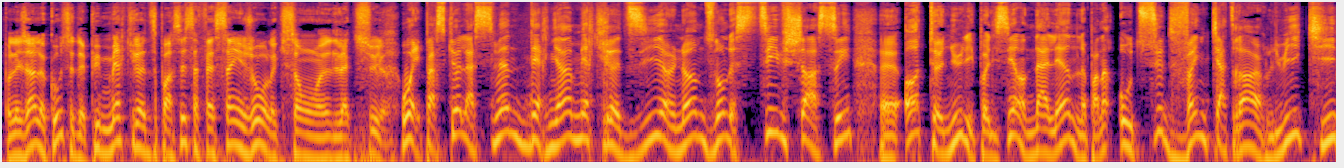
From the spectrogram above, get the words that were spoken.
Pour les gens locaux, c'est depuis mercredi passé. Ça fait cinq jours là, qu'ils sont euh, là-dessus. Là. Oui, parce que la semaine dernière, mercredi, un homme du nom de Steve Chassé euh, a tenu les policiers en haleine là, pendant au-dessus de 24 heures. Lui qui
